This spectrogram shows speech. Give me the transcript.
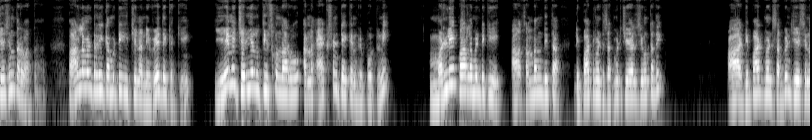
చేసిన తర్వాత పార్లమెంటరీ కమిటీ ఇచ్చిన నివేదికకి ఏమి చర్యలు తీసుకున్నారు అన్న యాక్షన్ టేకెన్ రిపోర్టుని మళ్ళీ పార్లమెంట్కి ఆ సంబంధిత డిపార్ట్మెంట్ సబ్మిట్ చేయాల్సి ఉంటుంది. ఆ డిపార్ట్మెంట్ సబ్మిట్ చేసిన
